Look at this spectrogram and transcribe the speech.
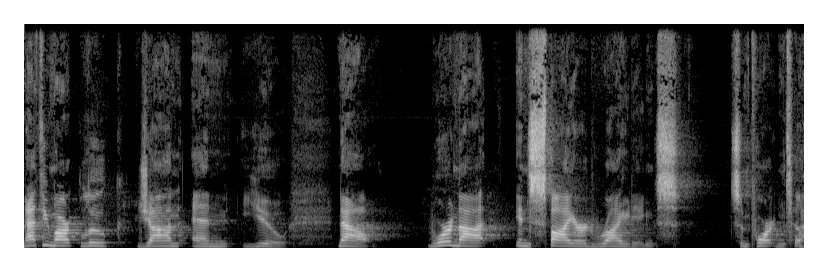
Matthew, Mark, Luke, John, and you. Now, we're not inspired writings. It's important to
